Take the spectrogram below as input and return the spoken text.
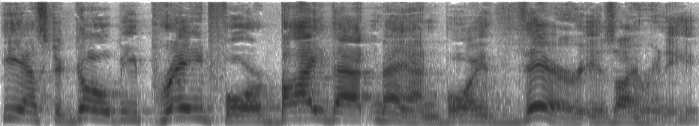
he has to go be prayed for by that man. Boy, there is irony.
